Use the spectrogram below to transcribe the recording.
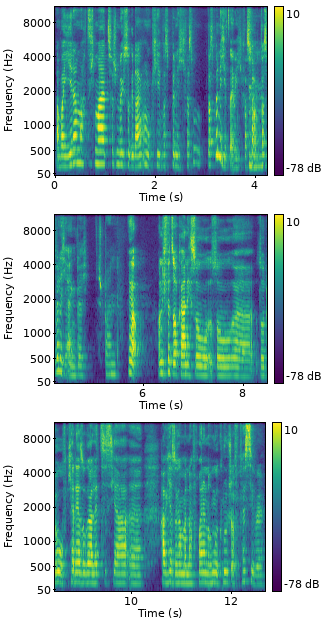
Aber jeder macht sich mal zwischendurch so Gedanken, okay, was bin ich, was, was bin ich jetzt eigentlich? Was, Mhm. was will ich eigentlich? Spannend. Ja. Und ich finde es auch gar nicht so, so, äh, so doof. Ich hatte ja sogar letztes Jahr, äh, habe ich ja sogar mit einer Freundin rumgeknutscht auf dem Festival.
